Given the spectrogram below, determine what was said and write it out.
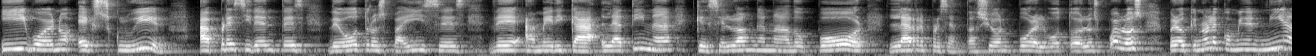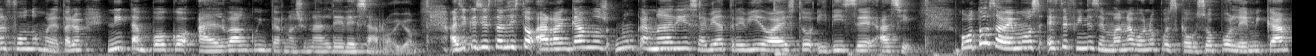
y, bueno, excluir a presidentes de otros países de América Latina que se lo han ganado por la representación, por el voto de los pueblos, pero que no le convienen ni al Fondo Monetario ni tampoco al Banco Internacional de Desarrollo. Así que si estás listo, arrancamos. Nunca nadie se había atrevido a esto y dice así. Como todos sabemos, este fin de semana, bueno, pues causó polémica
